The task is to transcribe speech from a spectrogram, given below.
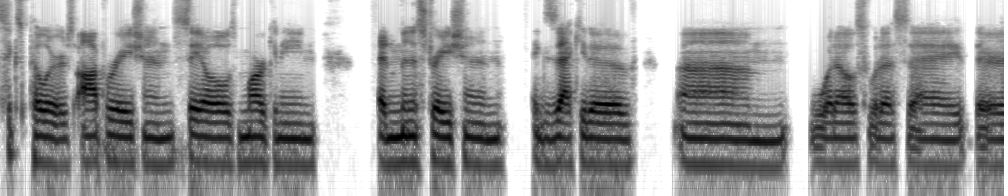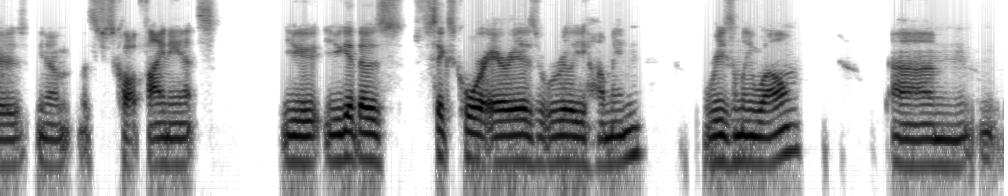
six pillars: operation, sales, marketing, administration, executive, um, what else would I say? There's, you know, let's just call it finance. You you get those six core areas really humming reasonably well. Um,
